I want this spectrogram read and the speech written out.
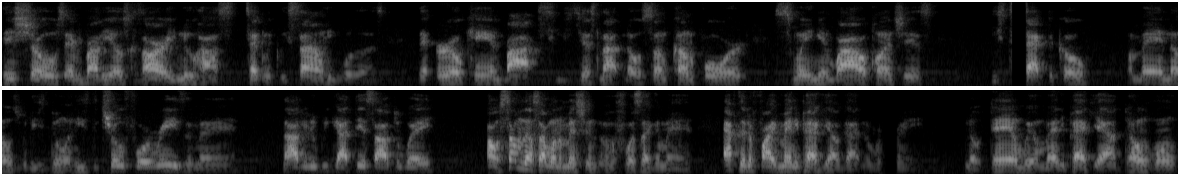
this shows everybody else because I already knew how technically sound he was. That Earl can box. He's just not no some come forward swinging wild punches. He's tactical. My man knows what he's doing. He's the truth for a reason, man. Now that we got this out the way, Oh, something else I want to mention for a second, man. After the fight, Manny Pacquiao got in the ring. You know, damn well Manny Pacquiao don't want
